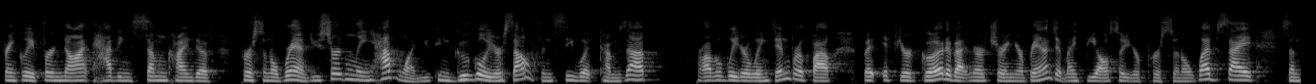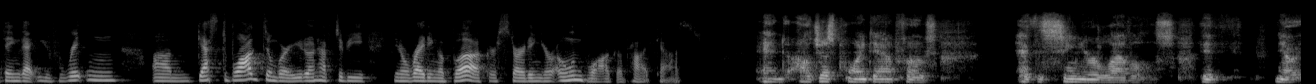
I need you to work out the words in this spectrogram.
frankly, for not having some kind of personal brand. You certainly have one. You can Google yourself and see what comes up probably your LinkedIn profile. But if you're good about nurturing your brand, it might be also your personal website, something that you've written um, guest blog somewhere. You don't have to be, you know, writing a book or starting your own blog or podcast. And I'll just point out, folks, at the senior levels, that you know,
